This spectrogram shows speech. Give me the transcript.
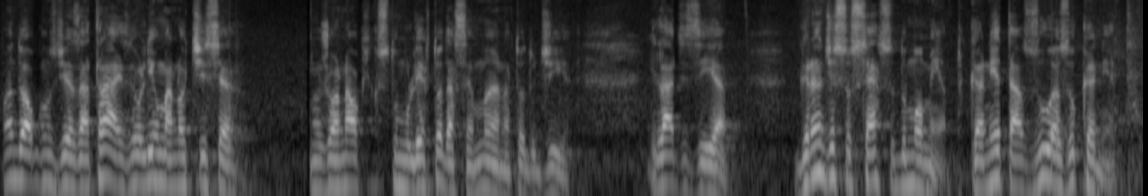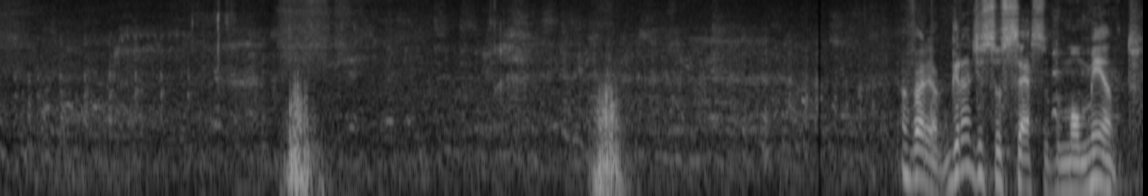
quando, alguns dias atrás, eu li uma notícia no jornal que costumo ler toda semana, todo dia, e lá dizia: Grande sucesso do momento. Caneta azul, azul caneta. grande sucesso do momento.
